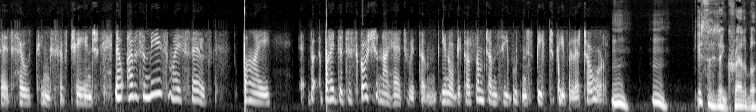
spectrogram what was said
said, how things have changed. Now, I was amazed myself by by the discussion I had with him, you know, because sometimes he wouldn't speak to people at all. Mm, Isn't it incredible?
